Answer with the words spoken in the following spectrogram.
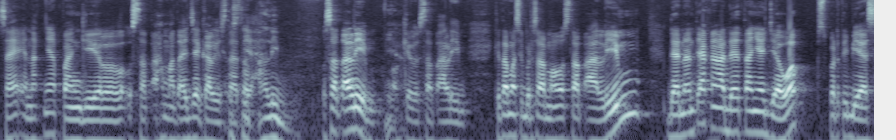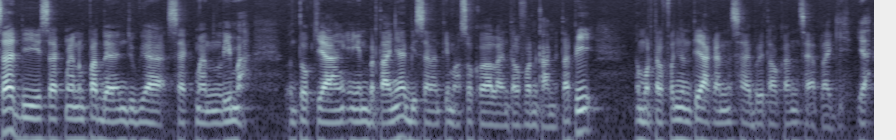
Saya enaknya panggil Ustadz Ahmad aja kali Ustadz, ya. Ustadz Alim. Ustadz Alim. Oke, Ustadz Alim. Kita masih bersama Ustadz Alim dan nanti akan ada tanya jawab seperti biasa di segmen 4 dan juga segmen 5. Untuk yang ingin bertanya bisa nanti masuk ke line telepon kami. Tapi nomor telepon nanti akan saya beritahukan saat lagi. Ya,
